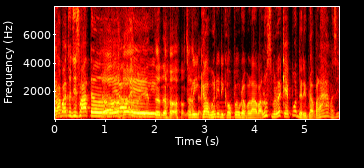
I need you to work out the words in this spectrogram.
Kenapa cuci sepatu? Oh, Yoi. itu dong. Curiga gue nih di kopi berapa lama? Lu sebenarnya kepo dari berapa lama sih?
